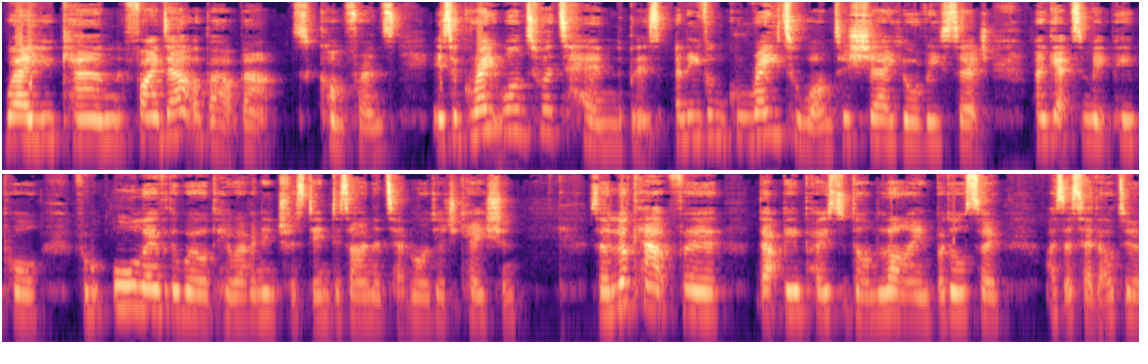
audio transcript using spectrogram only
where you can find out about that conference. It's a great one to attend, but it's an even greater one to share your research and get to meet people from all over the world who have an interest in design and technology education. So look out for that being posted online, but also, as I said, I'll do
